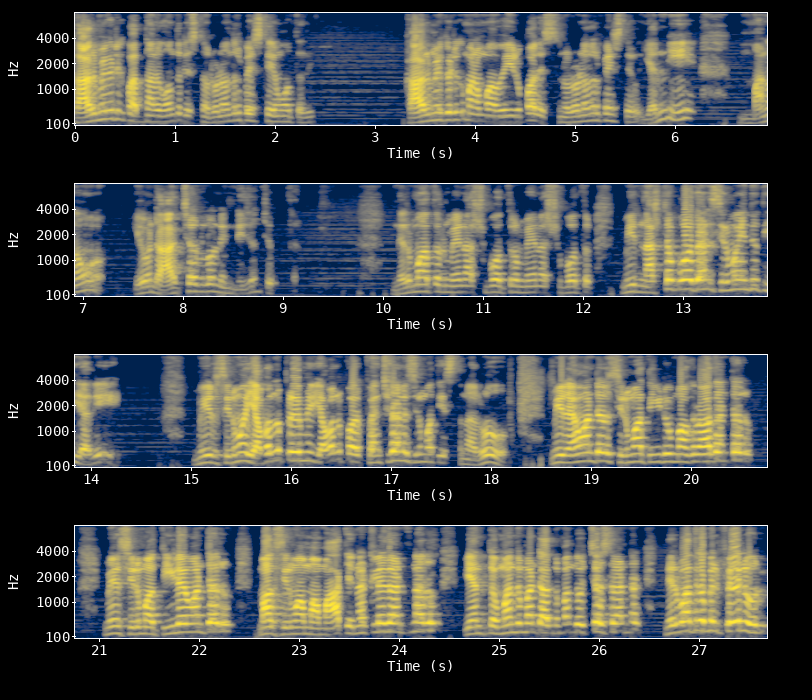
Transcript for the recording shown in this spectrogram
కార్మికుడికి పద్నాలుగు వందలు ఇస్తున్నాం. రెండు వందలు పెంచితే ఏమవుతుంది? కార్మికుడికి మనం వెయ్యి రూపాయలు ఇస్తున్నాం. రెండు వందలు పెంచితే ఇవన్నీ మనం ఏమంటే ఆచరణలో నేను నిజం చెప్తాను. నిర్మాతలు మే నష్టపోతున్నాం మే నష్టపోతున్నాం మీరు నష్టపోదాన్ని సినిమా ఎందుకు తీయాలి? మీరు సినిమా ఎవరిని ప్రేమి ఎవరిని ప- పెంచడానికి సినిమా తీస్తున్నారు? మీరు ఏమంటారు సినిమా తీయడం మాకు రాదంటారు? మేము సినిమా తీయలేమంటారు? మాకు సినిమా మా మాట వినట్లేదు అంటున్నారు? ఎంతమంది అంటే అంతమంది వచ్చేస్తారు అంటారు నిర్మాతగా మీరు ఫెయిల్యూర్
